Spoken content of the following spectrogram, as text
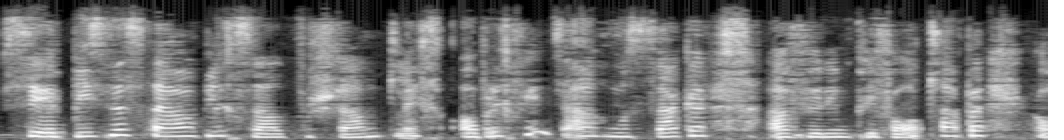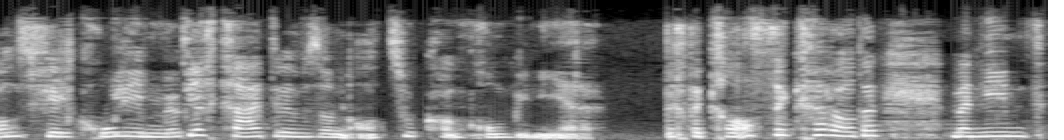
Sehr businesstauglich, selbstverständlich. Aber ich finde es auch, muss sagen, auch für im Privatleben ganz viele coole Möglichkeiten, wie man so einen Anzug kann kombinieren kann der Klassiker, oder? Man nimmt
